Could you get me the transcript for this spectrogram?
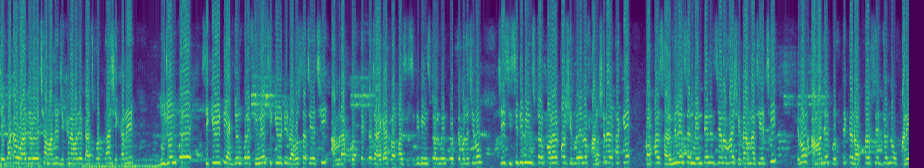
যে কটা ওয়ার্ডে রয়েছে আমাদের, যেখানে আমাদের কাজ করতে হয়, সেখানে দুজন করে সিকিউরিটি একজন করে ফিমেল সিকিউরিটির ব্যবস্থা চেয়েছি। আমরা প্রত্যেকটা জায়গায় প্রপার সিসিটিভি ইনস্টলমেন্ট করতে বলেছি এবং সেই সিসিটিভি ইনস্টল করার পর সেগুলো যেন ফাংশনাল থাকে প্রপার সার্ভিলেন্স এন্ড মেনটেনেন্স যেন হয়, সেটা আমরা চেয়েছি এবং আমাদের প্রত্যেকটা ডক্টরসের জন্য মানে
